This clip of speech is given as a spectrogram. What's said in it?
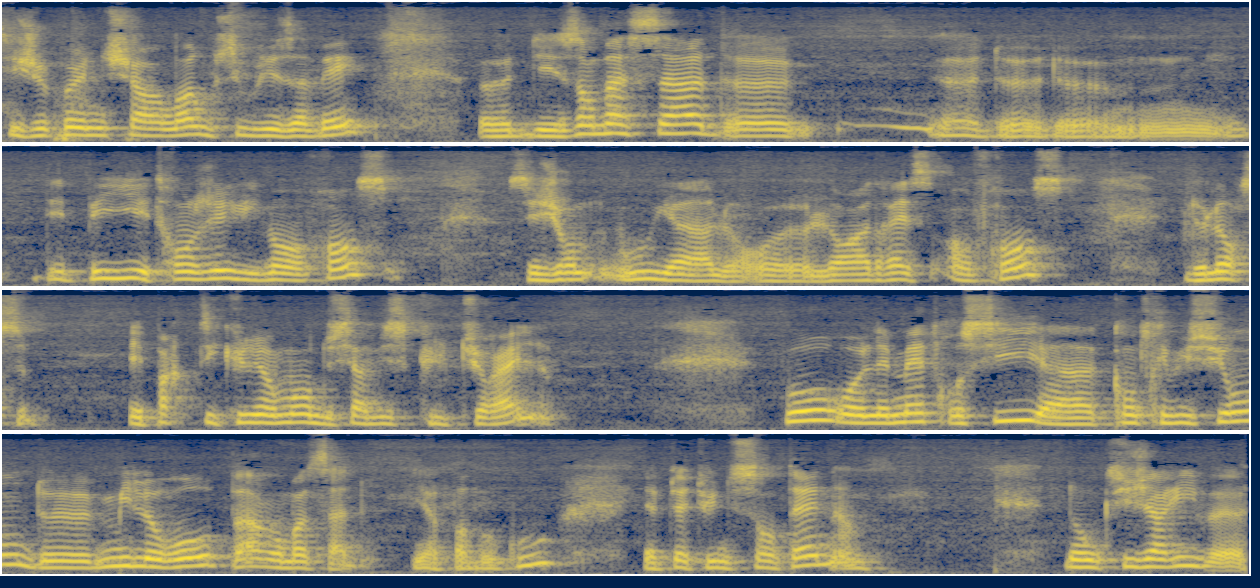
si je peux, Inch'Allah, ou si vous les avez, euh, des ambassades de, des pays étrangers vivant en France, ces gens où il y a leur, adresse en France, de et particulièrement du service culturel, pour les mettre aussi à contribution de 1000 euros par ambassade. Il n'y a pas beaucoup, il y a peut-être une centaine. Donc si j'arrive euh,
